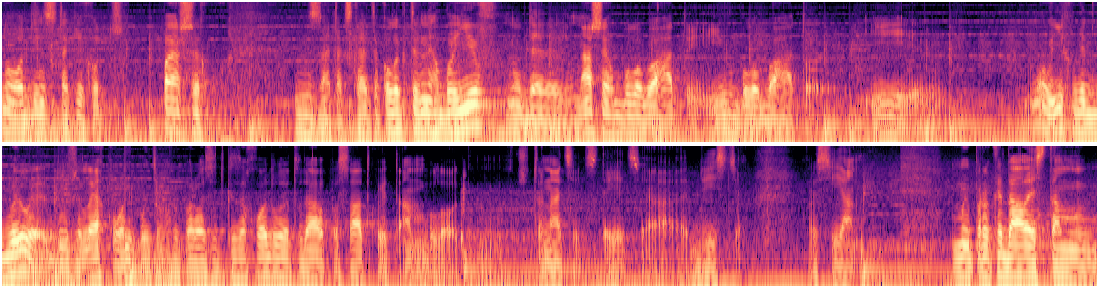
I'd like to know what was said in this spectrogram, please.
ну, один з таких от перших, не знаю, так сказати, колективних боїв, ну, де наших було багато, їх було багато. І ну, їх відбили дуже легко. І потім група розвідки заходили туди в посадку, і там було 14, здається, 200 росіян. Ми прокидались там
